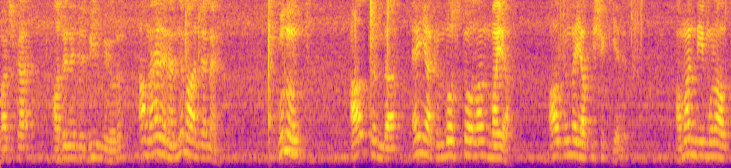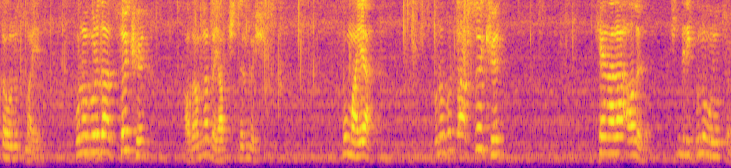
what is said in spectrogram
başka adı nedir bilmiyorum. Ama en önemli malzeme. Bunun altında en yakın dostu olan maya. Altında yapışık gelir. Aman diyeyim bunu altta unutmayın. Bunu buradan sökün. Adamlar da yapıştırmış. Bu maya. Bunu buradan sökün. Kenara alın. Şimdilik bunu unutun.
